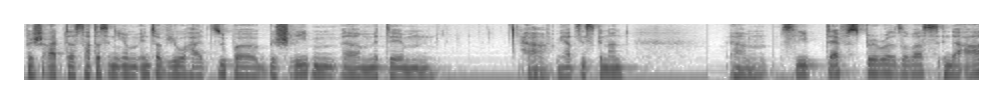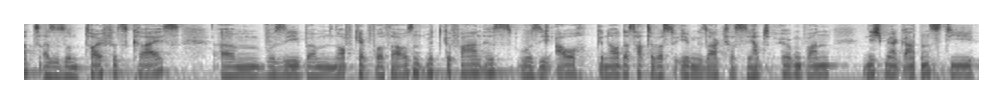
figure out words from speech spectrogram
beschreibt das, hat das in ihrem Interview halt super beschrieben äh, mit dem, ja, wie hat sie es genannt? ähm, Sleep Death Spiral, sowas in der Art, also so ein Teufelskreis, ähm, wo sie beim North Cap 4000 mitgefahren ist, wo sie auch genau das hatte, was du eben gesagt hast. Sie hat irgendwann nicht mehr ganz die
